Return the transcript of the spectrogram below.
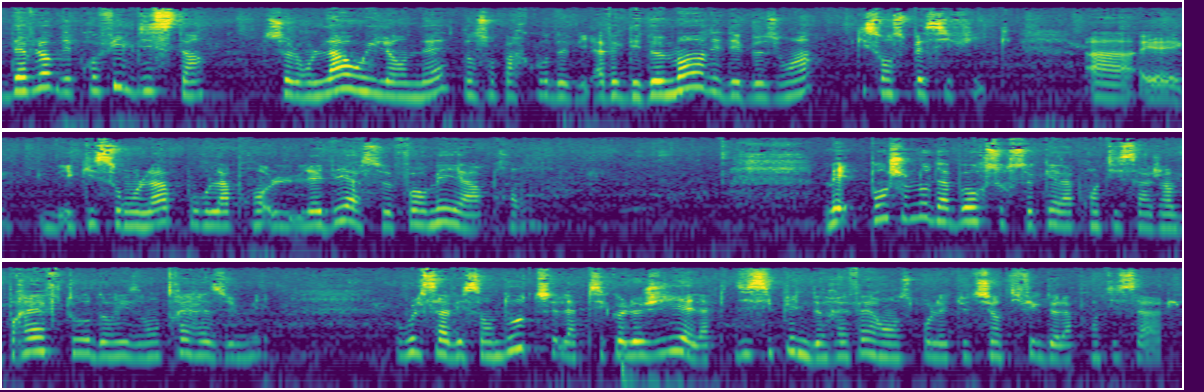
développe des profils distincts selon là où il en est dans son parcours de vie, avec des demandes et des besoins qui sont spécifiques et, qui sont là pour l'aider à se former et à apprendre. Mais penchons-nous d'abord sur ce qu'est l'apprentissage, un bref tour d'horizon très résumé. Vous le savez sans doute, la psychologie est la discipline de référence pour l'étude scientifique de l'apprentissage.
